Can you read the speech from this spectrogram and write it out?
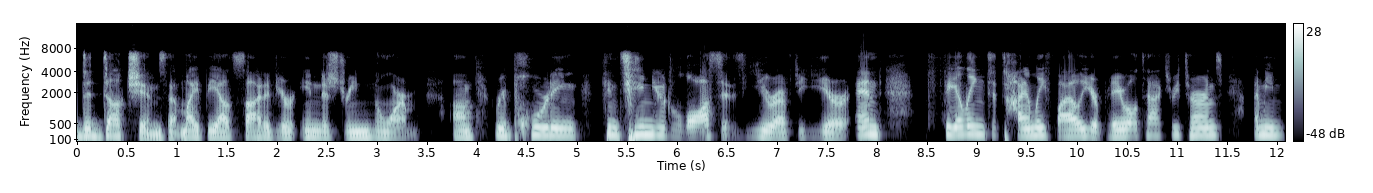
deductions that might be outside of your industry norm um, reporting continued losses year after year, and failing to timely file your payroll tax returns. I mean,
